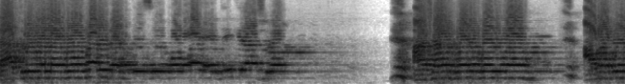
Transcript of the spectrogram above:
রাত্রবেলা বৌমারে ডাকতেছে, বৌমা এদিকে আসো। আসার পরে বৌমা আমাদের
